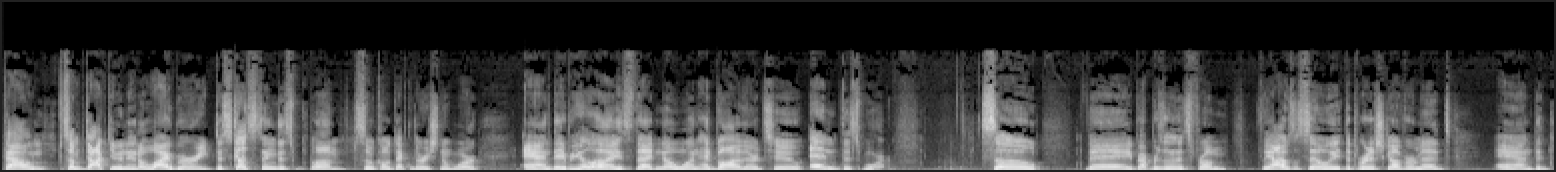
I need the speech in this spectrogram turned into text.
found some document in a library discussing this um, so called declaration of war, and they realized that no one had bothered to end this war. So, the representatives from the Isles of Scilly, the British government, and the,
